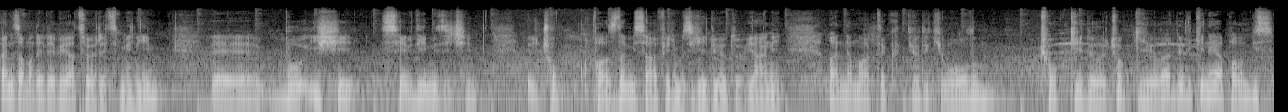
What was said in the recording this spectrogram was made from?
Aynı zamanda edebiyat öğretmeniyim. Ee, bu işi sevdiğimiz için e, çok fazla misafirimiz geliyordu. Yani annem artık diyordu ki oğlum çok geliyorlar, çok geliyorlar. Dedi ki ne yapalım biz?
